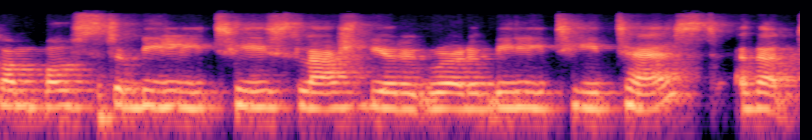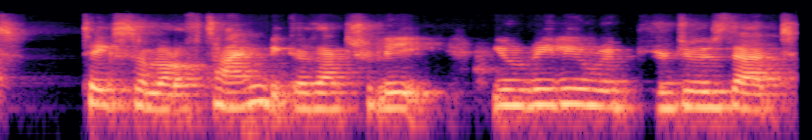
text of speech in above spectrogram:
compostability slash biodegradability test that takes a lot of time because actually you really reproduce that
